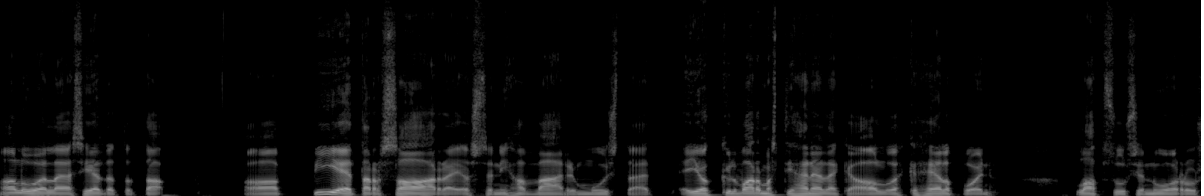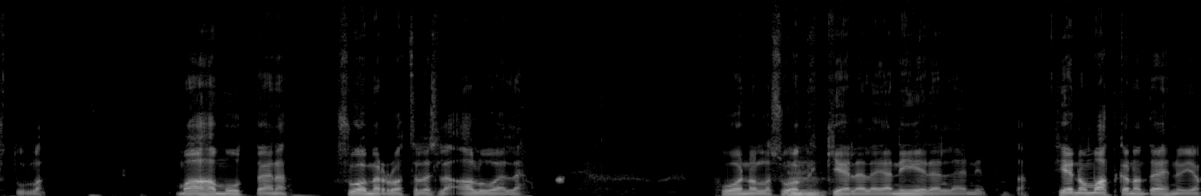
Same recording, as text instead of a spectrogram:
alueella ja sieltä tota, Pietarsaare, jos sen ihan väärin muista. Et ei ole kyllä varmasti hänelläkään ollut ehkä helpoin lapsuus ja nuoruus tulla maahanmuuttajana suomenruotsalaiselle alueelle – huonolla suomen mm. kielellä ja niin edelleen. Niin tota, hieno matkan on tehnyt ja,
